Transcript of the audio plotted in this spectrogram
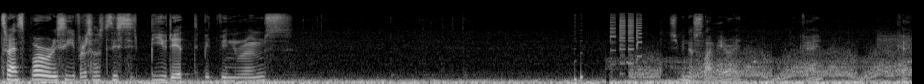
transport receivers are distributed between rooms. Should be no slime here, right? Okay. Okay.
